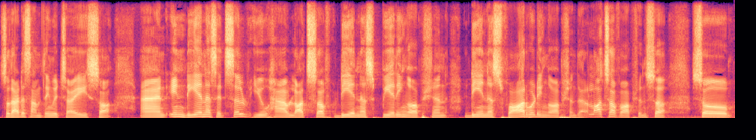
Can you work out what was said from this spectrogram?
So that is something which i saw. And in dns itself you have lots of dns peering option dns forwarding option. There are lots of options so so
